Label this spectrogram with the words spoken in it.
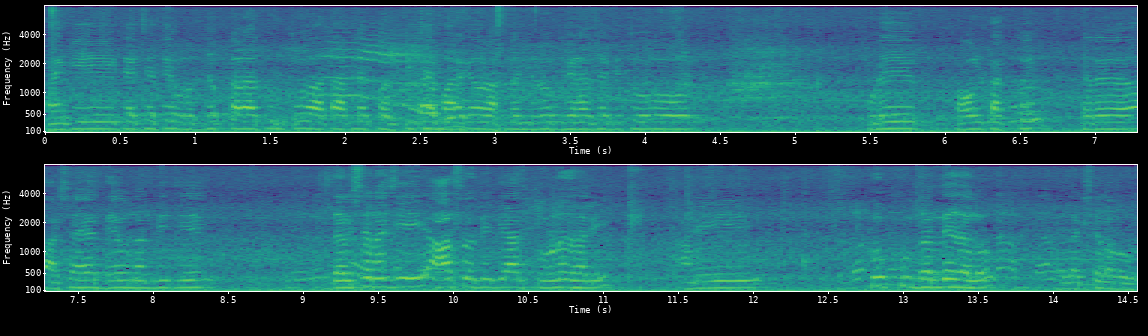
कारण की त्याच्या ते वृद्धकाळातून तो आता आपल्या परतीच्या मार्गावर आपला निरोप घेण्यासाठी तो पुढे पाऊल टाकतोय. तर अशा या देवनंदीची दर्शनाची आस होती ती आज पूर्ण झाली. आणि खूप खूप धन्य झालो. लक्षाला बघून.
